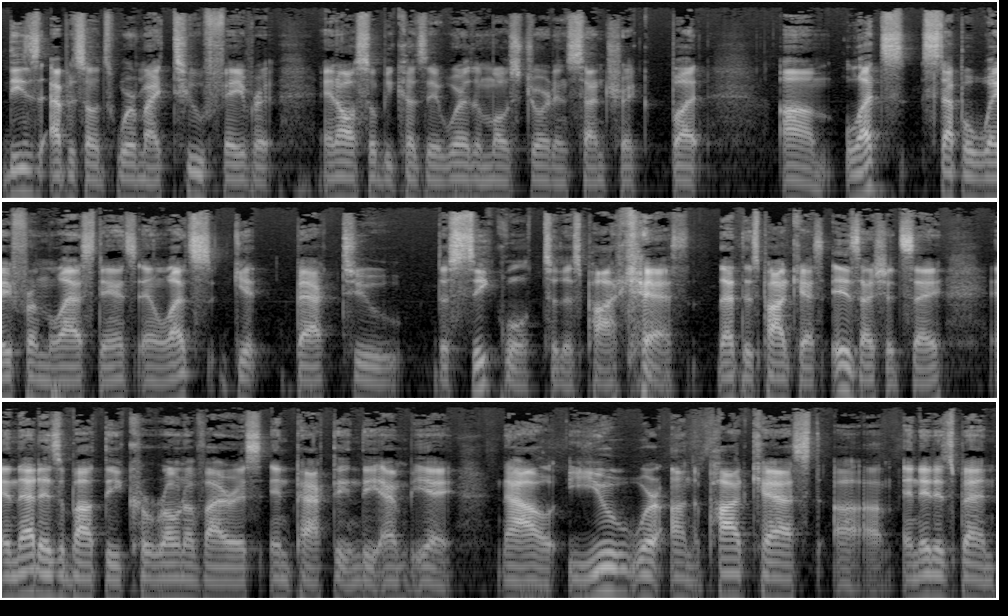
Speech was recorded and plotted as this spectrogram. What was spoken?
these episodes were my two favorite, and also because they were the most Jordan centric. But um, let's step away from The Last Dance and let's get back to the sequel to this podcast that this podcast is, I should say, and that is about the coronavirus impacting the NBA. Now, you were on the podcast, uh, and it has been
